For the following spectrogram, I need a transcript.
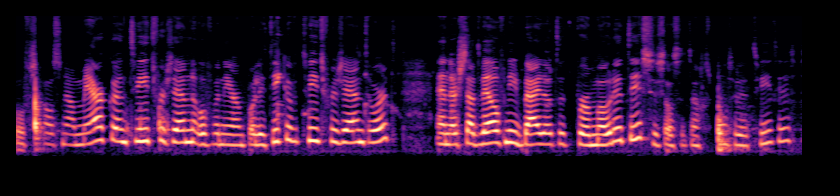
of als nou merken een tweet verzenden of wanneer een politieke tweet verzend wordt. En daar staat wel of niet bij dat het promoted is, dus als het een gesponsorde tweet is.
